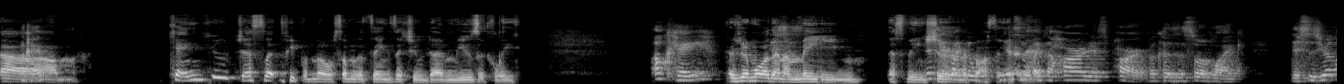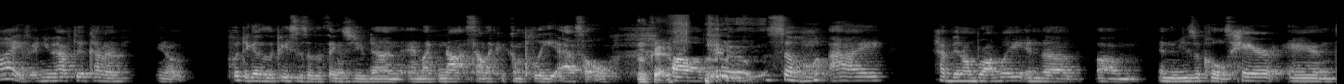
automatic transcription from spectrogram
um, can you just let people know some of the things that you've done musically? Okay, Because you're more than This a meme that's being this is shared like the, across the this is like the hardest part because it's sort of like this is your life, and you have to kind of you know put together the pieces of the things you've done and like not sound like a complete asshole. okay. Um, so I have been on Broadway in the um, in the musicals Hair and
